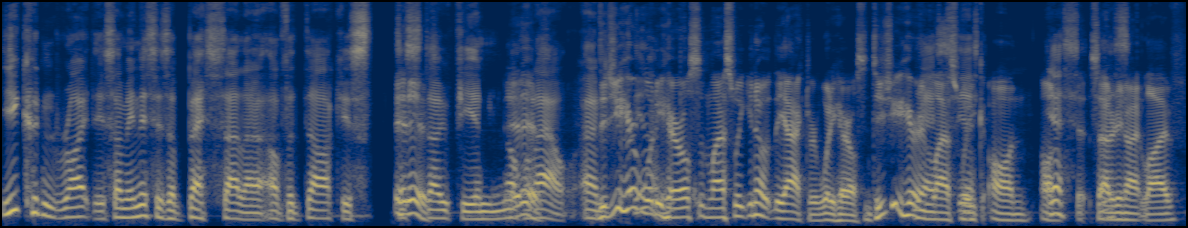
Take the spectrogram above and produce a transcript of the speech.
You couldn't write this. I mean, this is a bestseller of the darkest It dystopian novel out. And, Did you hear Woody Harrelson last week? You know the actor Woody Harrelson. Did you hear him last yes. week on on Yes, Saturday yes. Night Live?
